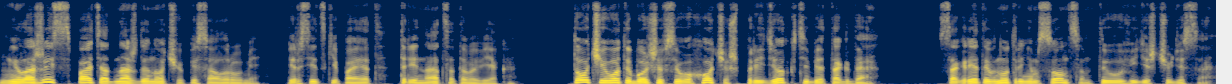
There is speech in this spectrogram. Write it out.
«Не ложись спать однажды ночью», — писал Руми, персидский поэт XIII века. «То, чего ты больше всего хочешь, придет к тебе тогда, Согретый внутренним солнцем, ты увидишь чудеса.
